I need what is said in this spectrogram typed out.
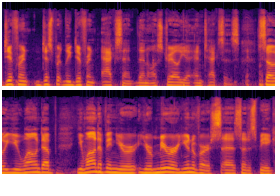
different, disparately different accent than Australia and Texas. so you wound up, you wound up in your your mirror universe, uh, so to speak,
